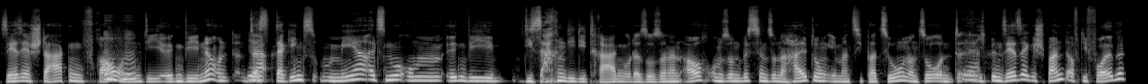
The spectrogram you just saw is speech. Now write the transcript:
sehr, sehr starken Frauen, Mhm. die irgendwie, ne, und das, Ja. da ging es mehr als nur um irgendwie die Sachen, die die tragen oder so, sondern auch um so ein bisschen so eine Haltung, Emanzipation und so. Und äh, Ja. ich bin sehr, sehr gespannt auf die Folge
